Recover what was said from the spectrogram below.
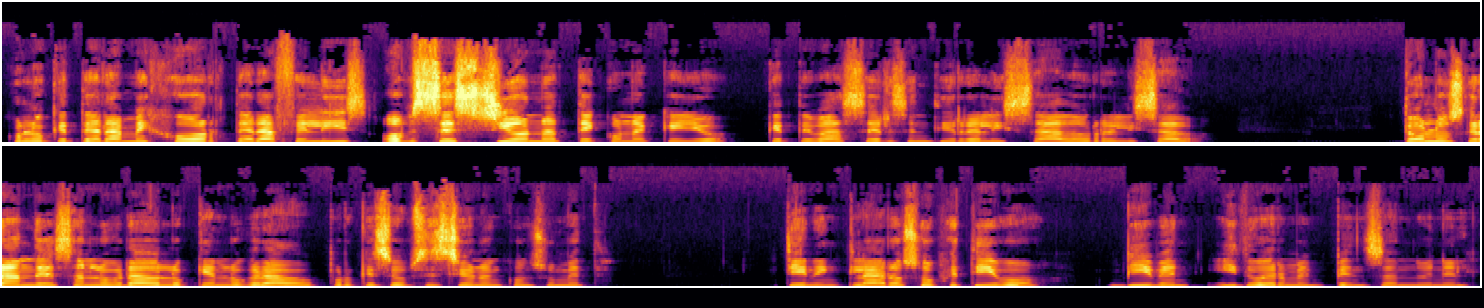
con lo que te hará mejor, te hará feliz. Obsesiónate con aquello que te va a hacer sentir realizado o realizado. Todos los grandes han logrado lo que han logrado porque se obsesionan con su meta. Tienen claro su objetivo, viven y duermen pensando en él.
